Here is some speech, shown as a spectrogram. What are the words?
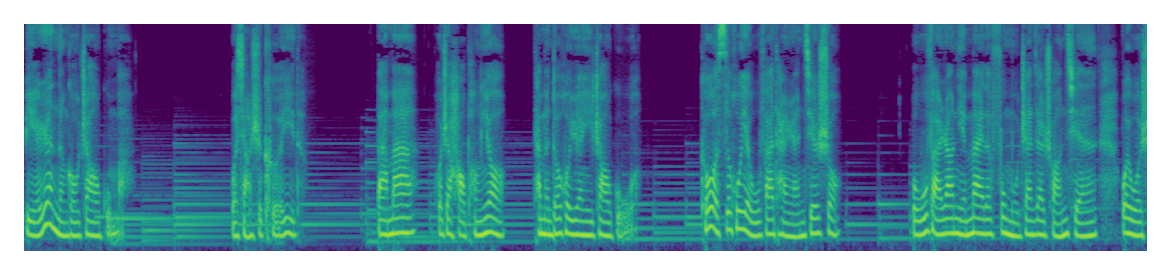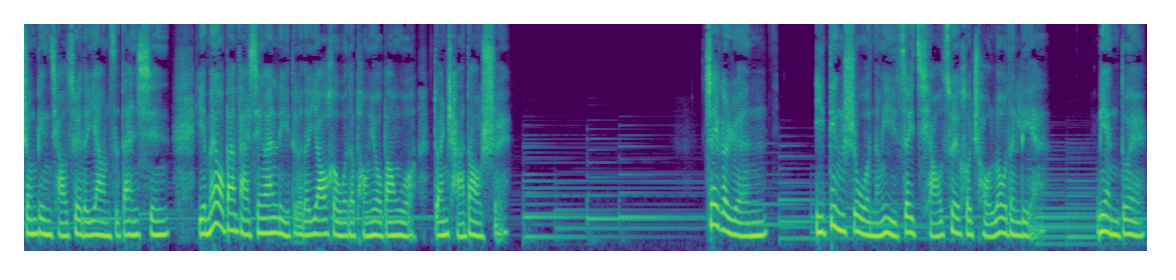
别人能够照顾吗？我想是可以的，爸妈或者好朋友。他们都会愿意照顾我，可我似乎也无法坦然接受。我无法让年迈的父母站在床前为我生病憔悴的样子担心，也没有办法心安理得地吆喝我的朋友帮我端茶倒水。这个人，一定是我能以最憔悴和丑陋的脸面对，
